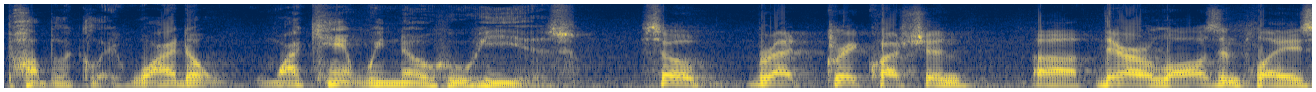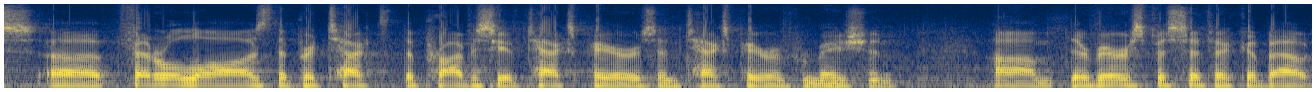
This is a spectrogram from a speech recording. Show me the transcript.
publicly? Why don't why can't we know who he is? So, Bret, great question. Uh, there are laws in place, uh, federal laws that protect the privacy of taxpayers and taxpayer information. Um, they're very specific about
